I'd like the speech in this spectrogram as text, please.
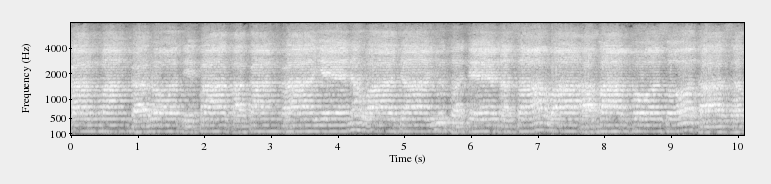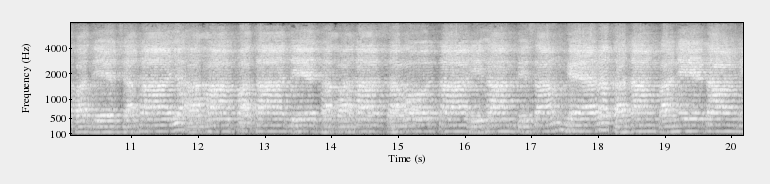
กัมมังกโรติปาปะกังกายเยนะวาจายุตเตนะสาวาอภาโพโสตัสสะปะเดชะทายะอภาปตาเจตปะทัสสะโอตตาอิธัมปิสังเขรตนังปณิตังเอ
